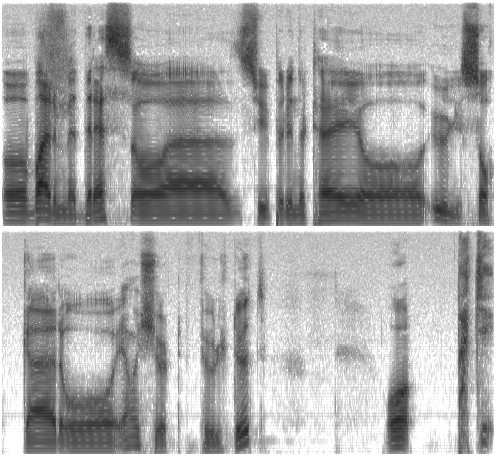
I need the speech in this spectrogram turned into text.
Og varmedress og uh, superundertøy og ullsokker og Jeg har kjørt fullt ut. Og det er ikke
